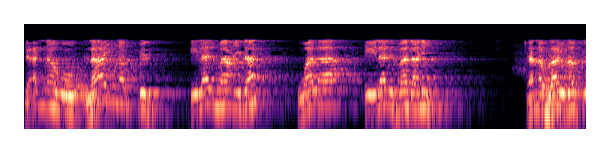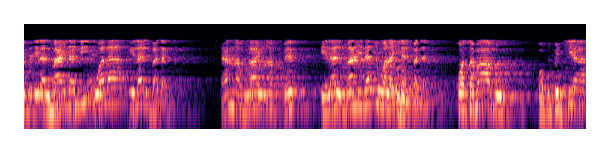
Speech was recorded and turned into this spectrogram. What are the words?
لأنه لا ينفذ إلى المعدة ولا إلى البدن. لأنه لا ينفذ إلى المعدة ولا إلى البدن. لأنه لا ينفذ إلى المعدة ولا إلى البدن. Kwa sababu kwa kupitia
